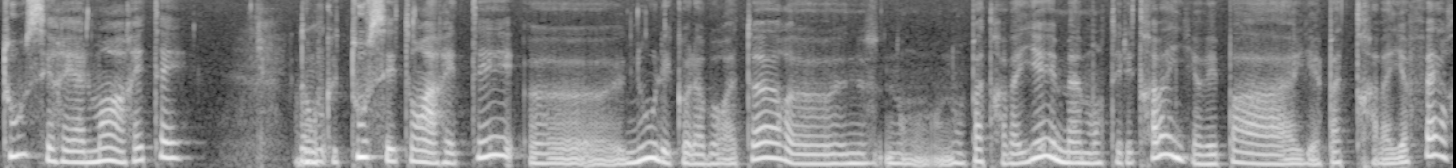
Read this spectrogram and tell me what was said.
tout s'est réellement arrêté. Donc, tous ces temps arrêtés, euh, nous, les collaborateurs, euh, n'ont pas travaillé, même en télétravail. Il n'y avait pas, il a pas de travail à faire,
